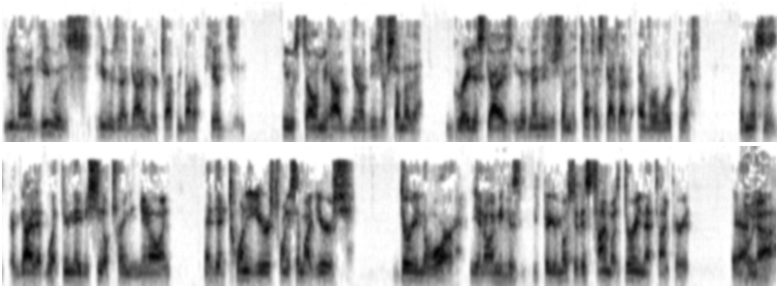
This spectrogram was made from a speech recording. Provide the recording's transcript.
you know and he was he was that guy and we were talking about our kids and he was telling me how you know these are some of the greatest guys he goes man these are some of the toughest guys i've ever worked with and this is a guy that went through Navy SEAL training, you know, and and did 20 years, 20 some odd years during the war, you know, I mean, because you figure most of his time was during that time period, and Oh, yeah.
